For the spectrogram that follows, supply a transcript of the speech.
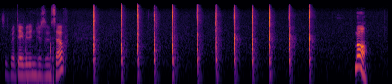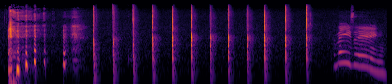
This is where David injures himself. More. Amazing.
